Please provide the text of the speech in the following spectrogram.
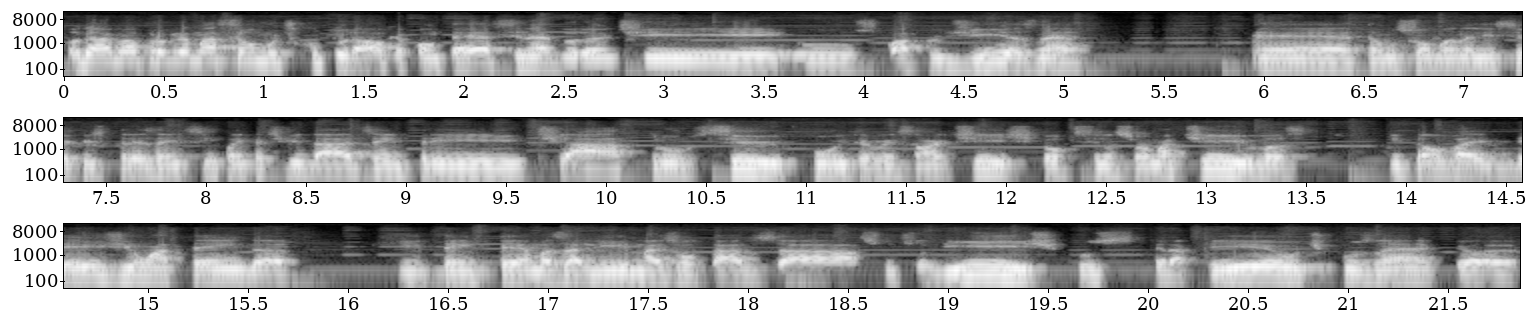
O Dharma é uma programação multicultural que acontece né, durante os quatro dias, né? É, estamos somando ali cerca de 350 atividades entre teatro, circo, intervenção artística, oficinas formativas. Então vai desde uma tenda que tem temas ali mais voltados a assuntos holísticos, terapêuticos, né? Que é,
